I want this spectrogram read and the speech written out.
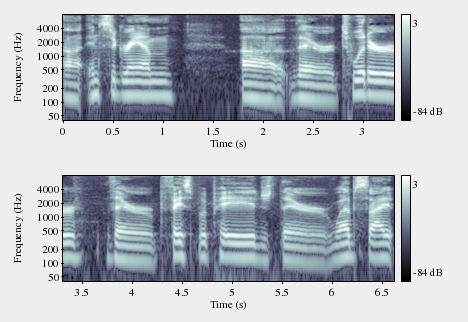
uh, Instagram, uh, their Twitter, their Facebook page, their website,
